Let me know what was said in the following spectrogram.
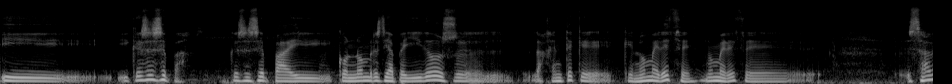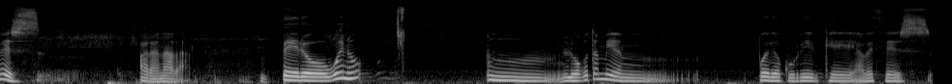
y, que se sepa, que se sepa y con nombres y apellidos eh, la gente que, no merece, no merece, ¿sabes? Para nada. Pero bueno, mm, luego también puede ocurrir que a veces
